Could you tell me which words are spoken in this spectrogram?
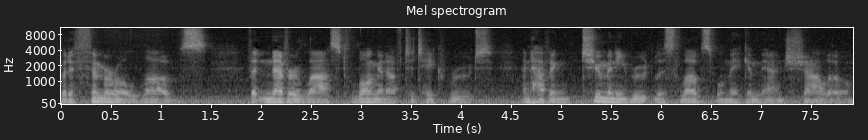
but ephemeral loves that never last long enough to take root and having too many rootless loves will make a man shallow.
